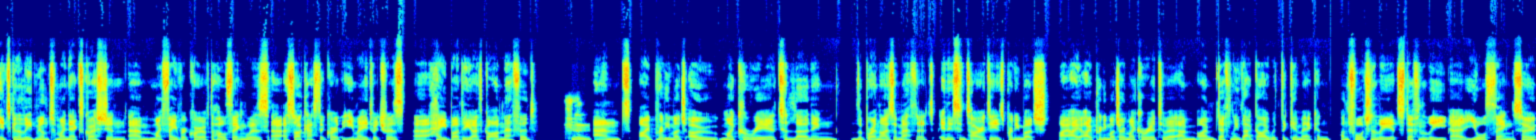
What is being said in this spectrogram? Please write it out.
it's going to lead me on to my next question. Um, my favorite quote of the whole thing was uh, a sarcastic quote that you made, which was, uh, Hey, buddy, I've got a method. Hmm. and I pretty much owe my career to learning the Brenizer method in its entirety. It's pretty much I, I, I, pretty much owe my career to it. I'm I'm definitely that guy with the gimmick, and unfortunately, it's definitely uh, your thing. So,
